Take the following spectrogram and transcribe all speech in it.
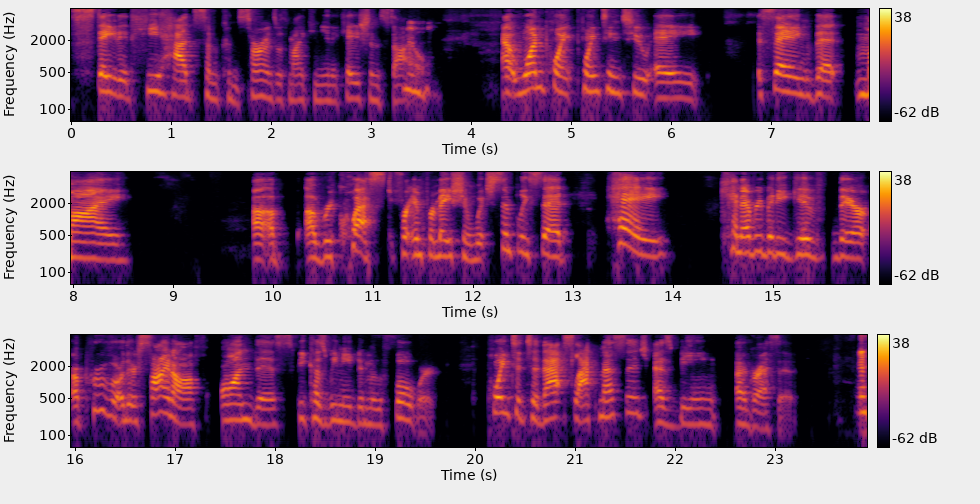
stated he had some concerns with my communication style. Mm-hmm at one point pointing to a saying that my uh, a request for information which simply said hey can everybody give their approval or their sign off on this because we need to move forward? Pointed to that slack message as being aggressive.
